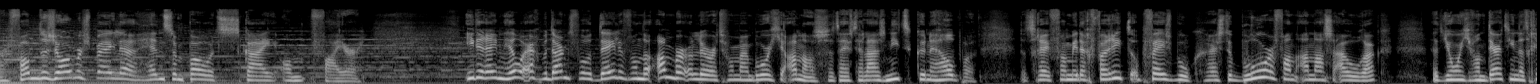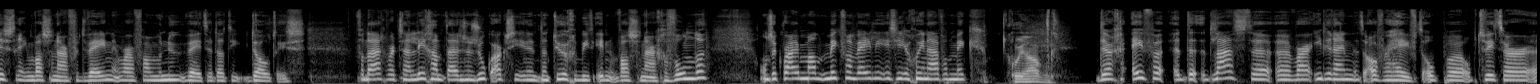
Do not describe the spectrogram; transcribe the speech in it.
Van de zomerspelen, Handsome Poets, Sky on Fire. Iedereen heel erg bedankt voor het delen van de Amber Alert voor mijn broertje Anas. Het heeft helaas niet kunnen helpen. Dat schreef vanmiddag Farid op Facebook. Hij is de broer van Anas Aurak. Het jongetje van 13 dat gisteren in Wassenaar verdween... en waarvan we nu weten dat hij dood is. Vandaag werd zijn lichaam tijdens een zoekactie in het natuurgebied in Wassenaar gevonden. Onze crime-man Mick van Wely is hier. Goedenavond, Mick. Goedenavond. Er even het laatste uh, waar iedereen het over heeft op, uh, op Twitter, uh,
